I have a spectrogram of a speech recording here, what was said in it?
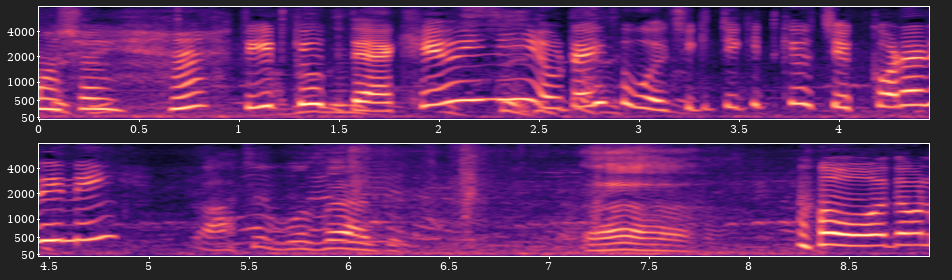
মশাই হ্যাঁ? টিকিট কেউ দেখেই নি? ওটাই তো বলছি কি টিকিট কেউ চেক করারই নেই? আছে বসে আছে। ও তখন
